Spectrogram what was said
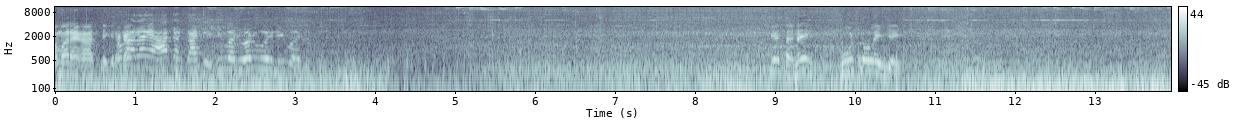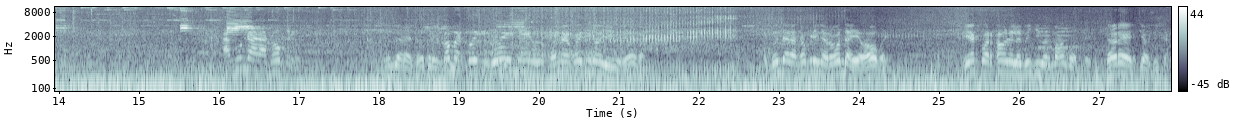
અમારે હાથ નીકળે અમારે હાથ જ કાઢે ઈ બાજુ વરવું હોય ને ઈ બાજુ. કેતા નહીં બૂટ નો લઈ જાય. આ ગુંડાળા ઢોકળી. ગુંજારા છોકરી તમે કોઈ દી જોઈ નહીં તમે કોઈ દી ન જઈએ ગુંદારા છોકરીને રોદાય એવા હો ભાઈ. એક વાર ખાવ એટલે બીજી વાર માંગો જ નહીં. ધરે જ જાવ સીધા.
